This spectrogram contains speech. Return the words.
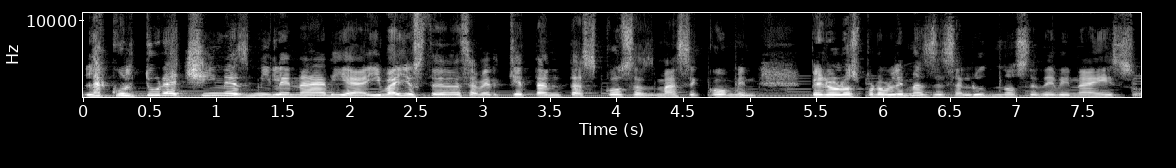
La cultura china es milenaria y vaya usted a saber qué tantas cosas más se comen, pero los problemas de salud no se deben a eso.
